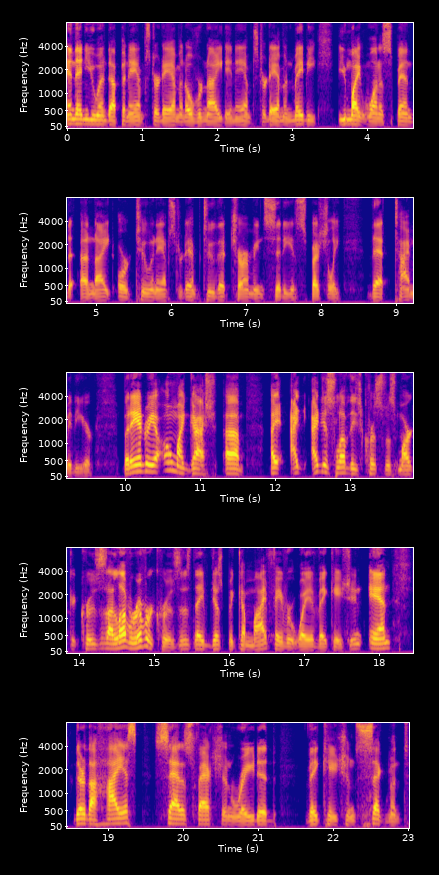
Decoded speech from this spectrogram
and then you end up in Amsterdam and overnight in Amsterdam, and maybe you might want to spend a night or two in Amsterdam too. That charming city, especially that time of the year. But Andrea, oh my gosh, um, I, I I just love these Christmas market cruises. I love river cruises. They've just become my favorite way of vacation, and they're the highest satisfaction rated vacation segment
